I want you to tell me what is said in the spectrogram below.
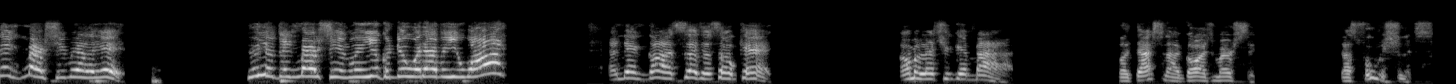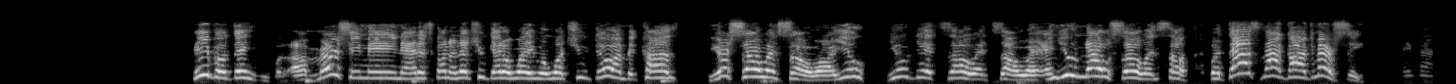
think mercy really is? Do you think mercy is where you can do whatever you want? And then God says it's okay. I'm gonna let you get by. But that's not God's mercy. That's foolishness. People think uh, mercy means that it's going to let you get away with what you're doing because you're so and so, or you you did so and so, and you know so and so. But that's not God's mercy. Amen.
